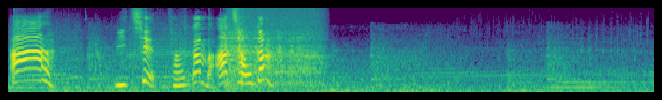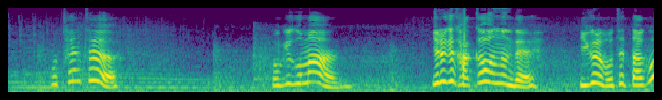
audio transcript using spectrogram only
아! 미친! 잠깐만! 아, 잠깐! 어 텐트 여기구만 이렇게 가까웠는데 이걸 못했다고?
